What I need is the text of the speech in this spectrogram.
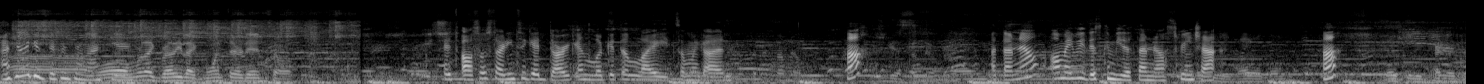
I feel like it's different from last well, year. we're like barely like one third in, so. It's also starting to get dark and look at the lights. Oh my god. Huh? A thumbnail? Oh, maybe this can be the thumbnail. Screenshot. Huh? Looks really bright right.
